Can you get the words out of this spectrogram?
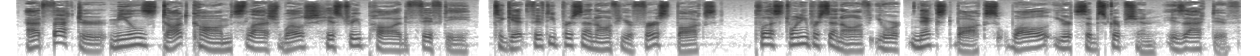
at factormeals.com slash welshhistorypod50 to get 50% off your first box plus 20% off your next box while your subscription is active.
